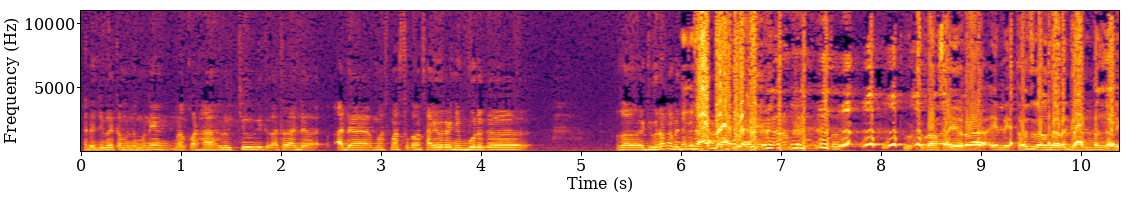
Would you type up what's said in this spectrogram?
Ada juga temen-temennya yang melakukan hal lucu gitu atau ada ada mas-mas tukang sayur yang nyebur ke ke jurang ada juga. Ada, ada. tukang sayurnya ini, tapi tukang sayurnya ganteng kali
